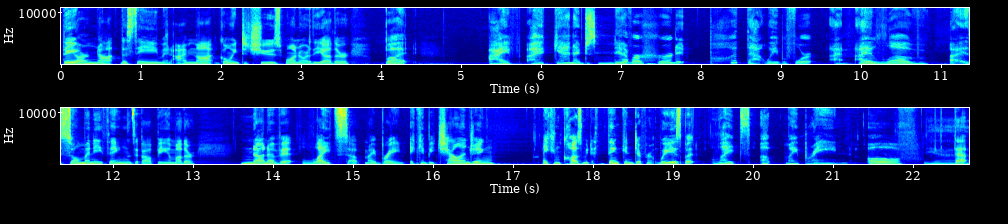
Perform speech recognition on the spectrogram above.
they are not the same, and I'm not going to choose one or the other. But I've I, again, I've just never heard it put that way before. I, I love uh, so many things about being a mother. None of it lights up my brain. It can be challenging. It can cause me to think in different ways, but lights up my brain. Oh, Yeah. that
